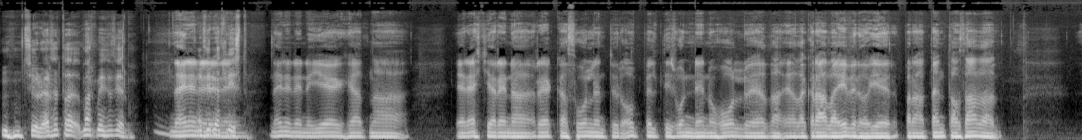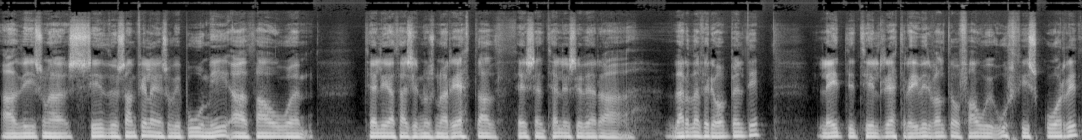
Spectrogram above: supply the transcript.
mm -hmm. Sigurður, er þetta markmið því þér? Nei, nei, nei, nei, nei, nei, ég hérna er ekki að reyna að reka þólendur óbeldi svonin einu hólu eða, eða grafa yfir og ég er bara að benda á það að, að í svona síðu samfélagi eins og við búum í að þá um, tel ég að það sé nú svona rétt að þeir sem tellir sig vera verða fyrir óbeldi leiti til réttra yfirvalda og fái úr því skorið.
